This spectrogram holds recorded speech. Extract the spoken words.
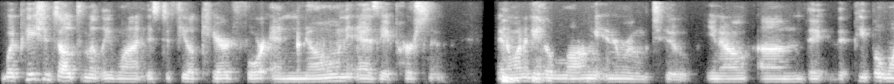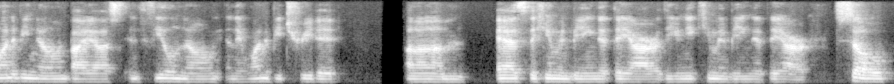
what patients ultimately want is to feel cared for and known as a person. They don't want to be the long in room too. You know, um, they, the people want to be known by us and feel known, and they want to be treated um, as the human being that they are, the unique human being that they are. So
